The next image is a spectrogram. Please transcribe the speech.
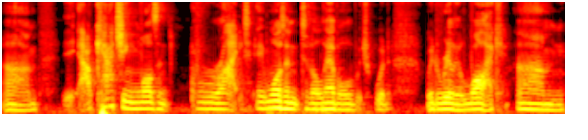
Um, our catching wasn't great. It wasn't to the level which would we'd really like. Um,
